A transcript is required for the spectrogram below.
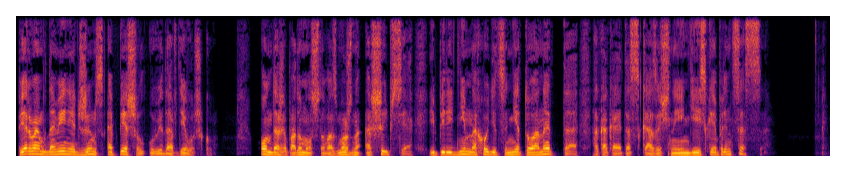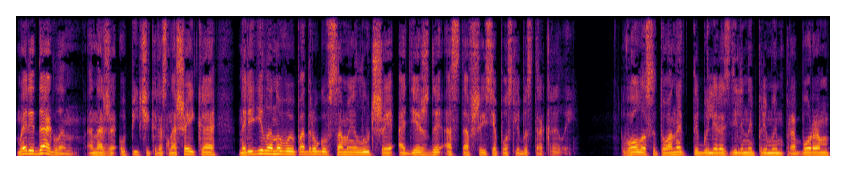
Первое мгновение Джимс опешил, увидав девушку. Он даже подумал, что, возможно, ошибся, и перед ним находится не Туанетта, а какая-то сказочная индейская принцесса. Мэри Даглан, она же Опичи Красношейка, нарядила новую подругу в самые лучшие одежды, оставшиеся после Быстрокрылой. Волосы Туанетты были разделены прямым пробором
